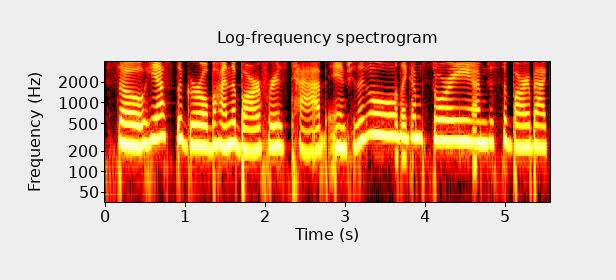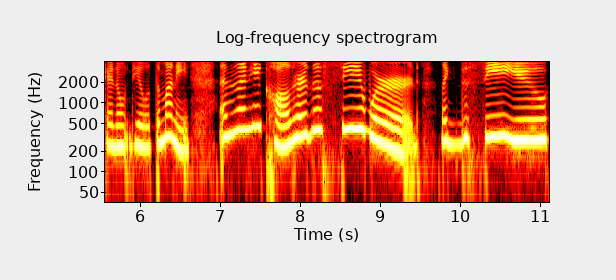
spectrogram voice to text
So he asked the girl behind the bar for his tab, and she's like, "Oh, like I'm sorry, I'm just a bar back. I don't deal with the money." And then he called her the c word, like the see you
